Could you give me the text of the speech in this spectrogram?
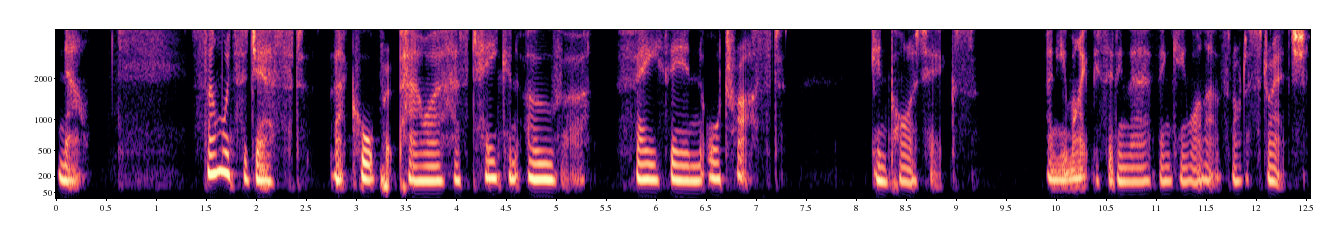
Now, some would suggest that corporate power has taken over faith in or trust in politics. And you might be sitting there thinking, well, that's not a stretch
